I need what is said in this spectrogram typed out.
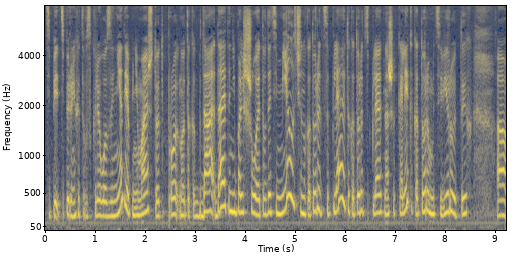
теперь, теперь у них этого сколиоза нет, я понимаю, что это, про, ну, это как бы, да, да, это небольшое, это вот эти мелочи, но которые цепляют, и которые цепляют наших коллег, и которые мотивируют их э,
